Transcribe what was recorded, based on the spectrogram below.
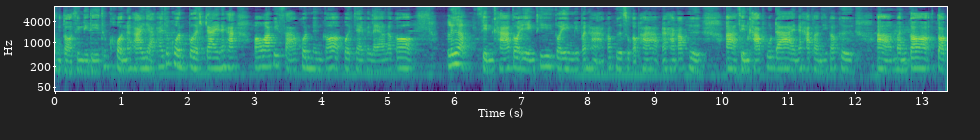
ส่งต่อสิ่งดีๆ ทุกคนนะคะ อยากให้ทุกคนเปิดใจนะคะ เพราะว่าพี่สาวคนหนึ่งก็เปิดใจไปแล้ว แล้วก็ เลือกสินค้าตัวเองที่ตัวเองมีปัญหาก็คือสุขภาพนะคะ ก็คืออสินค้าพูดได้นะคะ ตอนนี้ก็คืออมันก็ตอบ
